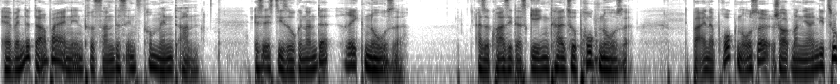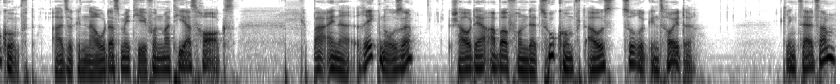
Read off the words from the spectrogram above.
Er wendet dabei ein interessantes Instrument an. Es ist die sogenannte Regnose, also quasi das Gegenteil zur Prognose. Bei einer Prognose schaut man ja in die Zukunft, also genau das Metier von Matthias Hawks. Bei einer Regnose schaut er aber von der Zukunft aus zurück ins Heute. Klingt seltsam?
